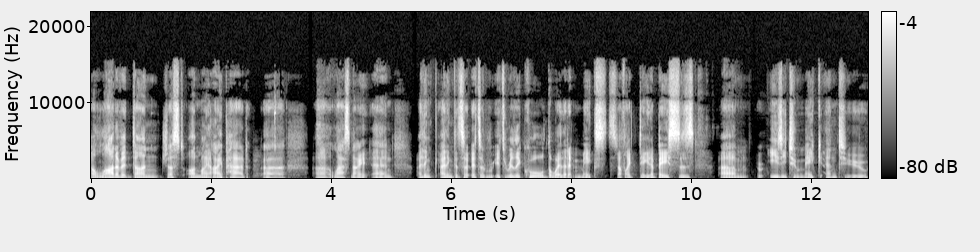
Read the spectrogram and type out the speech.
a lot of it done just on my iPad uh, uh, last night, and I think I think it's a, it's a it's really cool the way that it makes stuff like databases um, easy to make and to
